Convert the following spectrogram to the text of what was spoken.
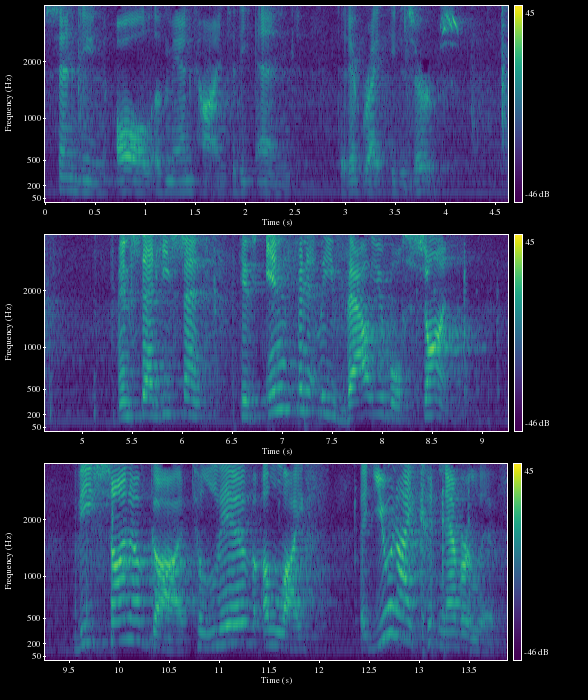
sending all of mankind to the end that it rightly deserves. Instead, he sent his infinitely valuable Son, the Son of God, to live a life that you and I could never live.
